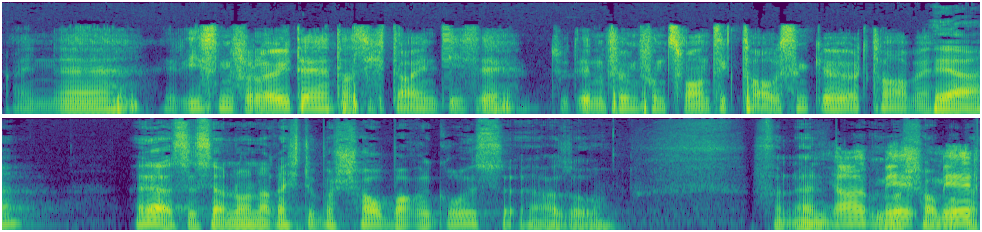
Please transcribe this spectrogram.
eine Riesenfreude, dass ich da in diese, zu den 25.000 gehört habe. Ja. Ja, es ist ja noch eine recht überschaubare Größe. Also von einem Ja, mehr, mehr,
